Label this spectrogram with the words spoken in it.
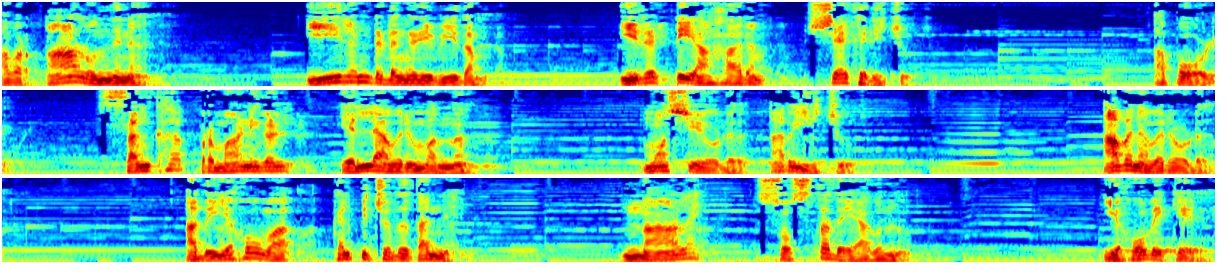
അവർ ആളൊന്നിന് ഈ രണ്ടിടങ്ങഴി വീതം ഇരട്ടി ആഹാരം ശേഖരിച്ചു. അപ്പോൾ സംഘപ്രമാണികൾ എല്ലാവരും വന്ന് മോശയോട് അറിയിച്ചു. അവനവരോട് അത് യഹോവ കൽപ്പിച്ചത് തന്നെ. നാളെ സ്വസ്ഥതയാകുന്നു. യഹോവയ്ക്ക്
